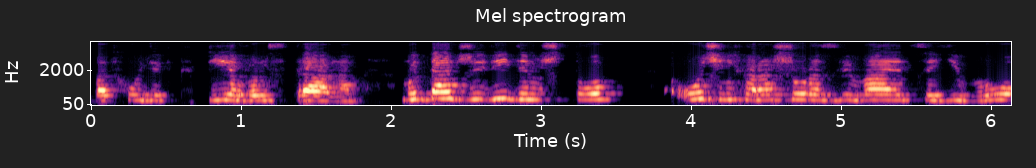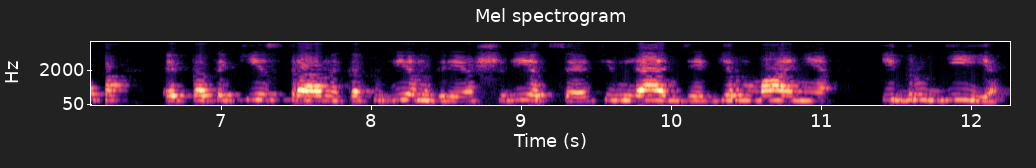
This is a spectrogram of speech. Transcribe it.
подходит к первым странам. Мы также видим, что очень хорошо развивается Европа. Это такие страны, как Венгрия, Швеция, Финляндия, Германия и другие.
